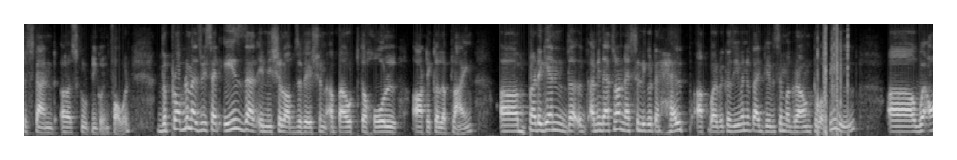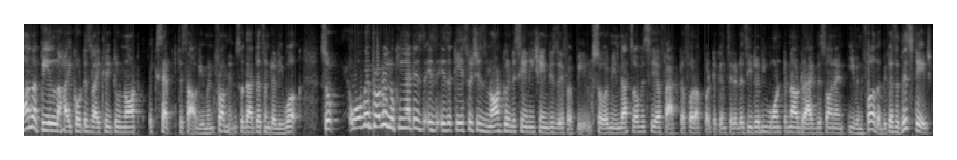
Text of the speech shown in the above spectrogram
to stand uh, scrutiny going forward. The problem, as we said, is that initial observation about the whole article applying. Uh, but again, the, I mean, that's not necessarily going to help Akbar because even if that gives him a ground to appeal, uh, on appeal, the High Court is likely to not accept this argument from him. So that doesn't really work. So what we're probably looking at is, is, is a case which is not going to see any changes if appealed. So, I mean, that's obviously a factor for Akbar to consider. Does he really want to now drag this on and even further? Because at this stage,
